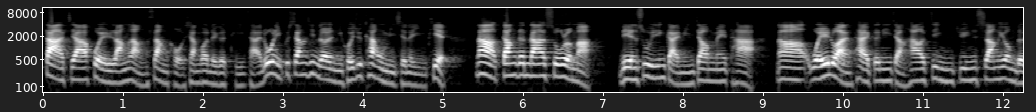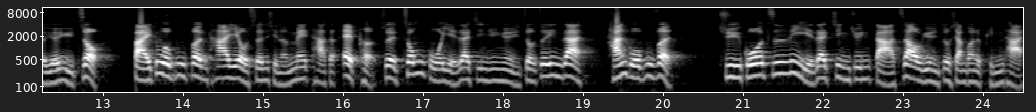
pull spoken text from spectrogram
大家会朗朗上口相关的一个题材。如果你不相信的人，你回去看我们以前的影片。那刚跟大家说了嘛，脸书已经改名叫 Meta。那微软他也跟你讲，他要进军商用的元宇宙。百度的部分它也有申请了 Meta 的 App，所以中国也在进军元宇宙。最近在韩国部分，举国之力也在进军打造元宇宙相关的平台。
